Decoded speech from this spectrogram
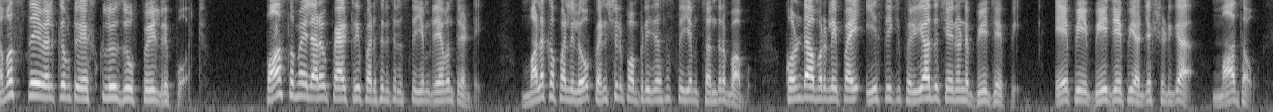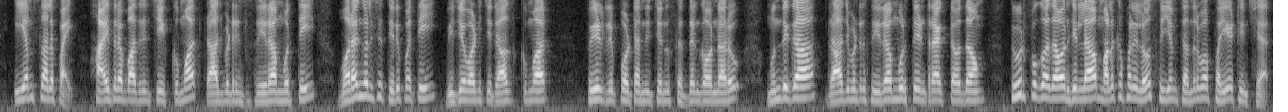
నమస్తే welcome to exclusive field report. Pashamylaram factory పరిశీలించిన సీఎం రేవంత్ రెడ్డి మలకపల్లిలో పెన్షన్ పంపిణీ చేసిన సీఎం చంద్రబాబు కొండా మురళిపై ఈసీకి ఫిర్యాదు చేయనున్న బీజేపీ ఏపీ బీజేపీ అధ్యక్షుడిగా మాధవ్ ఈ అంశాలపై హైదరాబాద్ నుంచి కుమార్ రాజమండ్రి నుంచి శ్రీరామ్మూర్తి వరంగల్ నుంచి తిరుపతి విజయవాడ నుంచి రాజ్ కుమార్ ఫీల్డ్ రిపోర్ట్ అందించేందుకు సిద్ధంగా ఉన్నారు. ముందుగా రాజమండ్రి శ్రీరామ్మూర్తి ఇంటరాక్ట్ అవుదాం. తూర్పుగోదావరి జిల్లా మలకపల్లిలో సీఎం చంద్రబాబు పర్యటించారు.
